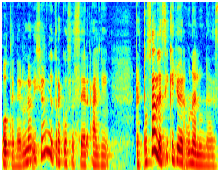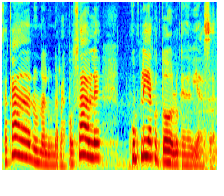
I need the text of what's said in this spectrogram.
o tener una visión y otra cosa ser alguien responsable. Así que yo era una alumna destacada, una alumna responsable, cumplía con todo lo que debía hacer,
